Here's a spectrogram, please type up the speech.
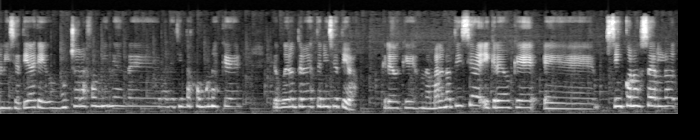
iniciativa que ayudó mucho a las familias de las distintas comunas que, pudieron tener esta iniciativa. Creo que es una mala noticia y creo que eh, sin conocerlo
